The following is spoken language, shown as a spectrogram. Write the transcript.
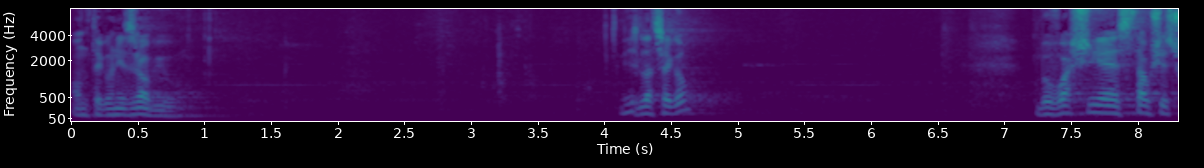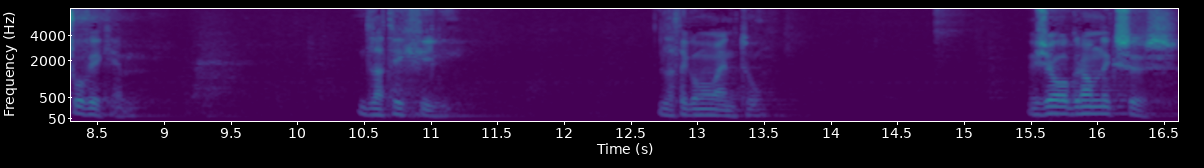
On tego nie zrobił. Wiesz dlaczego? bo właśnie stał się człowiekiem dla tej chwili, dla tego momentu. Wziął ogromny krzyż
